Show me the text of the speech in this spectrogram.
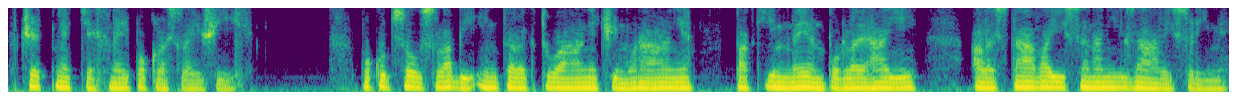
včetně těch nejpokleslejších. Pokud jsou slabí intelektuálně či morálně, pak jim nejen podléhají, ale stávají se na nich závislými.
